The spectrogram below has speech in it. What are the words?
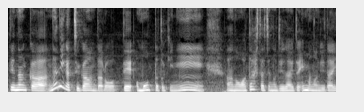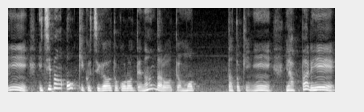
でなんか何が違うんだろうって思った時にあの私たちの時代と今の時代一番大きく違うところって何だろうって思って。った時にやっぱり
